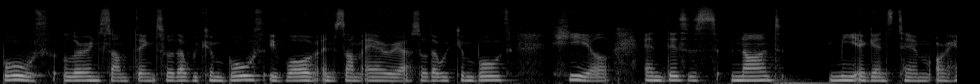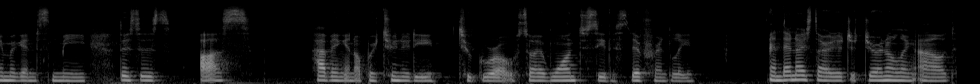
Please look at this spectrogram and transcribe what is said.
both learn something, so that we can both evolve in some area, so that we can both heal. And this is not me against him or him against me. This is us having an opportunity to grow. So I want to see this differently. And then I started journaling out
